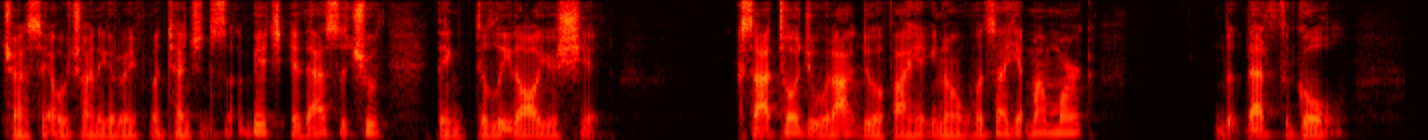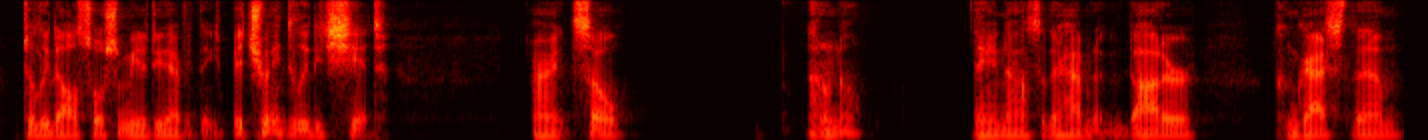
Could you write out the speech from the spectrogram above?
Trying to say, oh, we're trying to get away from attention. Bitch, if that's the truth, then delete all your shit. Because I told you what I do if I hit, you know, once I hit my mark, th- that's the goal. Delete all social media, do everything. Bitch, you ain't deleted shit. All right. So, I don't know. They announced that they're having a daughter. Congrats to them.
